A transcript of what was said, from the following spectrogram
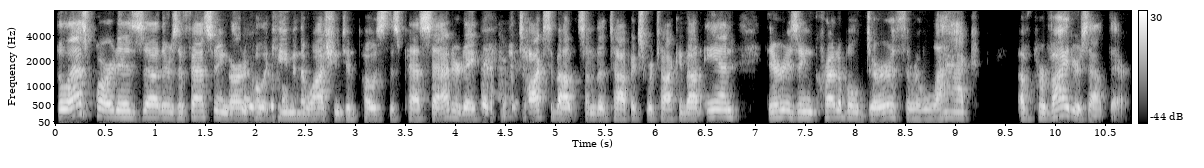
The last part is uh, there's a fascinating article that came in the Washington Post this past Saturday that talks about some of the topics we're talking about, and there is incredible dearth or lack of providers out there.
